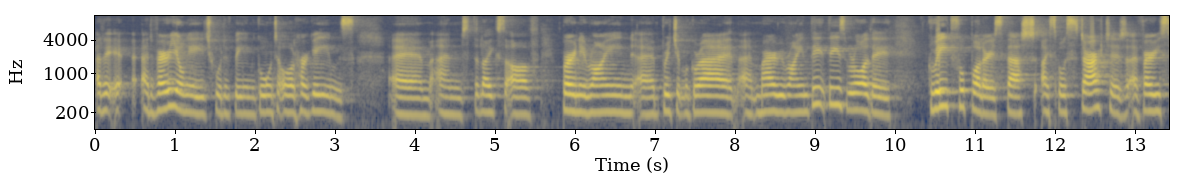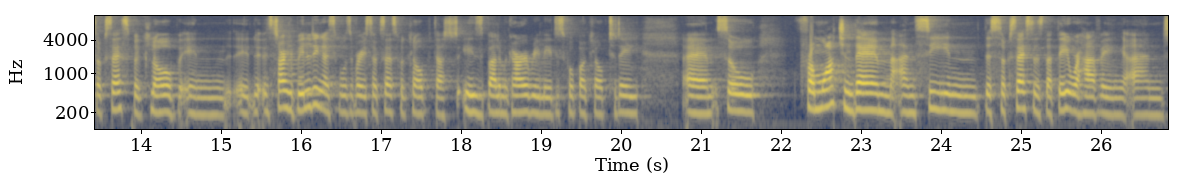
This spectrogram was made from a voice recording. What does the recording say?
at a, at a very young age, would have been going to all her games. Um, and the likes of Bernie Ryan, uh, Bridget McGrath, uh, Mary Ryan, they, these were all the great footballers that I suppose started a very successful club in, started building I suppose a very successful club that is Ballymacarbery Ladies Football Club today. Um, so from watching them and seeing the successes that they were having and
